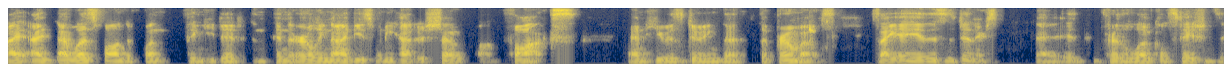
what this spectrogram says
I, I I was fond of one thing he did in, in the early '90s when he had his show on Fox, and he was doing the the promos. It's like, hey, this is uh, it, for the local stations.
